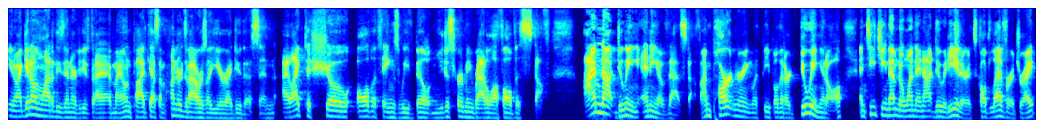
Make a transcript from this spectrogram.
you know, I get on a lot of these interviews. I have my own podcast. I'm hundreds of hours a year I do this. And I like to show all the things we've built. And you just heard me rattle off all this stuff. I'm not doing any of that stuff. I'm partnering with people that are doing it all and teaching them to one day not do it either. It's called leverage, right?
